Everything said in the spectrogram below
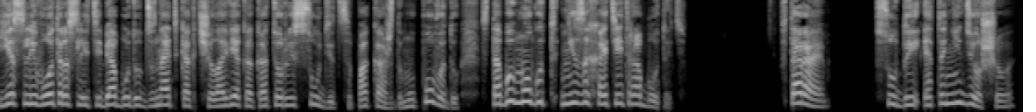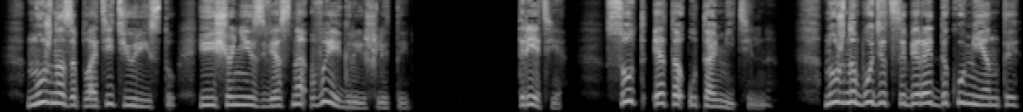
Если в отрасли тебя будут знать как человека, который судится по каждому поводу, с тобой могут не захотеть работать. Вторая. Суды — это недешево. Нужно заплатить юристу, и еще неизвестно, выиграешь ли ты. Третье. Суд — это утомительно. Нужно будет собирать документы,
